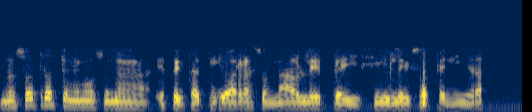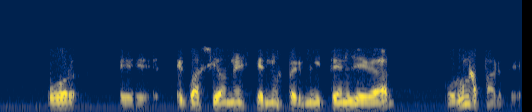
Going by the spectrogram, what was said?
nosotros tenemos una expectativa razonable, previsible y sostenida por eh, ecuaciones que nos permiten llegar, por una parte,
